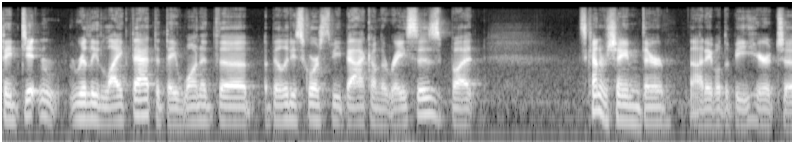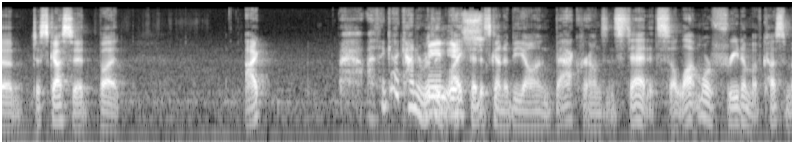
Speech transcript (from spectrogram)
they didn't really like that. That they wanted the ability scores to be back on the races, but it's kind of a shame they're not able to be here to discuss it. But I I think I kind of I really mean, like it's- that it's going to be on backgrounds instead. It's a lot more freedom of custom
